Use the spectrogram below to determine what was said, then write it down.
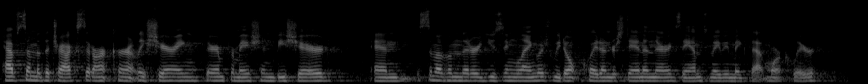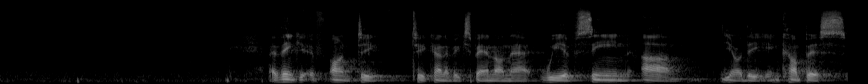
Have some of the tracks that aren't currently sharing their information be shared, and some of them that are using language we don't quite understand in their exams, maybe make that more clear. I think if on to to kind of expand on that, we have seen um, you know the InCompass,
